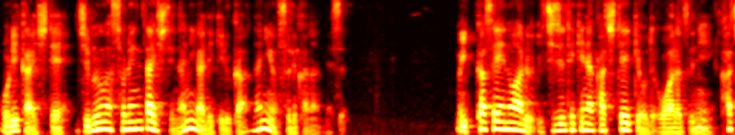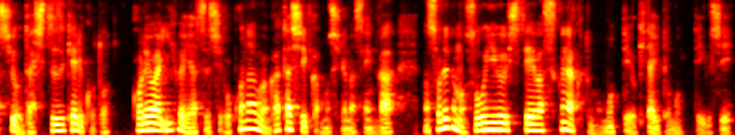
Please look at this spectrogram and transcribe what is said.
を理解して、自分はそれに対して何ができるか、何をするかなんです。一過性のある一時的な価値提供で終わらずに価値を出し続けること。これは言いはやすし、行うはがたしいかもしれませんが、それでもそういう姿勢は少なくとも持っておきたいと思っているし、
